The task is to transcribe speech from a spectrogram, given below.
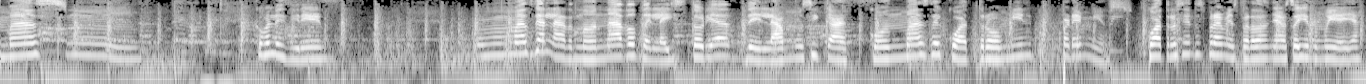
más, mm, ¿cómo les diré? Más galardonado de la historia de la música con más de 4000 premios. 400 premios, perdón, ya estoy yendo muy allá.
